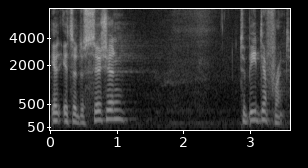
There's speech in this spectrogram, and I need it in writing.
it, it's a decision to be different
